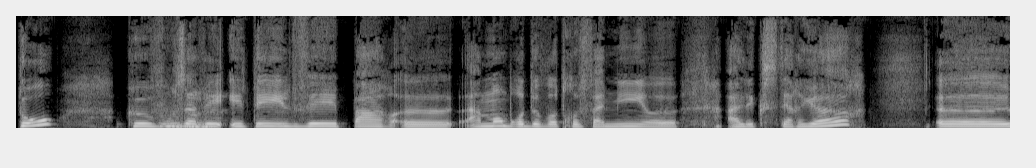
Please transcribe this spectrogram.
tôt que vous Mhm. avez été élevé par euh, un membre de votre famille euh, à l'extérieur, euh,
